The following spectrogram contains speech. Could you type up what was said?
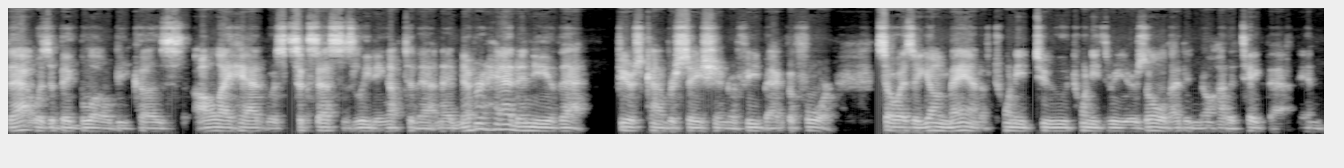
that was a big blow because all I had was successes leading up to that. And I've never had any of that fierce conversation or feedback before. So, as a young man of 22, 23 years old, I didn't know how to take that. And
